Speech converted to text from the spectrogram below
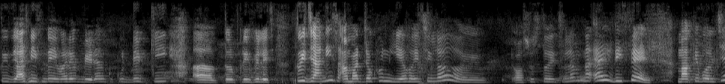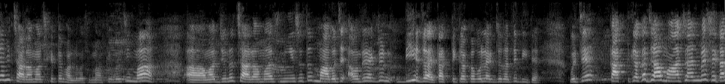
তুই জানিস না, এবারে বেড়াল কুকুরদের কি তোর প্রিভিলেজ তুই জানিস, আমার যখন ইয়ে হয়েছিল অসুস্থ হয়েছিলাম। না এই রিসেন্ট মাকে বলছি, আমি চারা মাছ খেতে ভালোবাসি। মাকে বলছি, মা আমার জন্য চারা মাছ নিয়ে এসো তো। মা বলছে, আমাদের একজন দিয়ে যায়, কার্তিক কাকা বলে একজন আছে দিয়ে যায় বলছে, কার্তিক কাকা যা মাছ আনবে, সেটা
